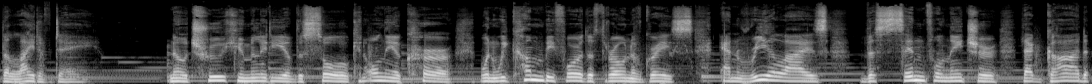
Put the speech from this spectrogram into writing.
the light of day. No, true humility of the soul can only occur when we come before the throne of grace and realize the sinful nature that God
